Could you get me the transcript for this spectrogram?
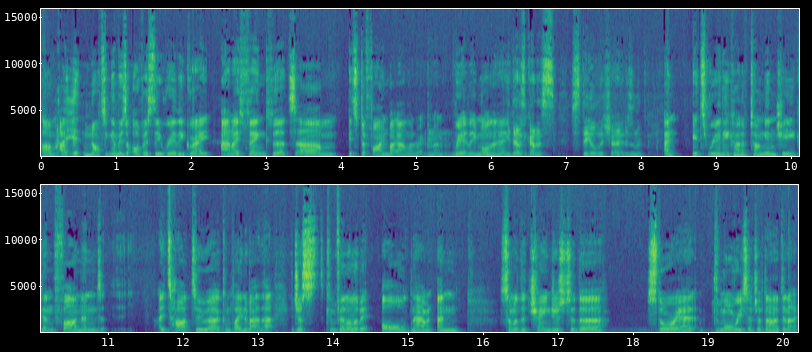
Um, I, it, Nottingham is obviously really great, and I think that um, it's defined by Alan Rickman, really more than anything. He does kind of s- steal the show, doesn't he? and it's really kind of tongue in cheek and fun, and it's hard to uh, complain about that. It just can feel a little bit old now, and some of the changes to the story, I, the more research I've done, I don't know,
